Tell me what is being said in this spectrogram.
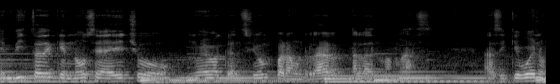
en vista de que no se ha hecho nueva canción para honrar a las mamás. Así que bueno,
